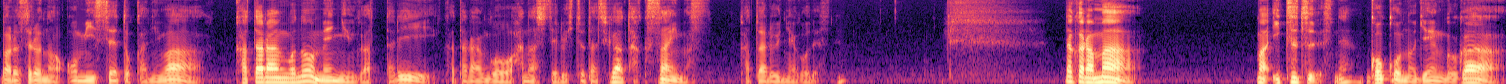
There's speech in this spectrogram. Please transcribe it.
バルセロナのお店とかにはカタラン語のメニューがあったりカタラン語を話している人たちがたくさんいます。カタルーニャ語ですね。だからまあまあ5つですね。5個の言語が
